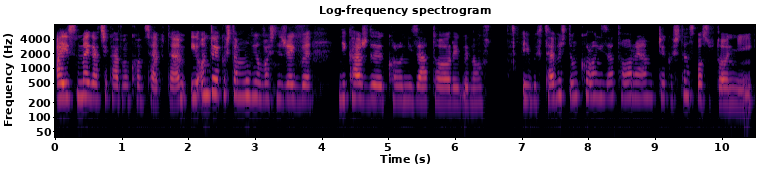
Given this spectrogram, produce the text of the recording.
a jest mega ciekawym konceptem. I oni to jakoś tam mówią właśnie, że jakby nie każdy kolonizator jakby no jakby chce być tym kolonizatorem, czy jakoś w ten sposób to oni...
